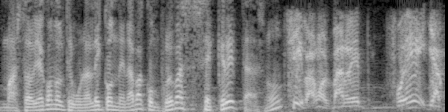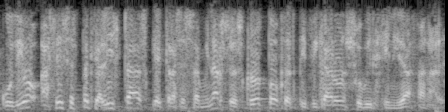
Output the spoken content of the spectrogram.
más todavía cuando el tribunal le condenaba con pruebas secretas, ¿no? Sí, vamos, Barrett fue y acudió a seis especialistas que tras examinar su escroto certificaron su virginidad anal.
